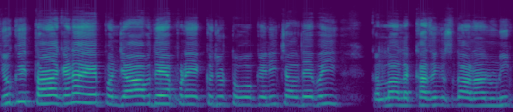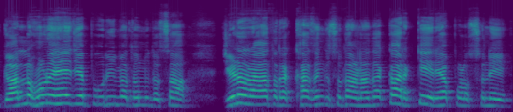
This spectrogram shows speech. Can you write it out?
ਕਿਉਂਕਿ ਤਾਂ ਕਹਿਣਾ ਇਹ ਪੰਜਾਬ ਦੇ ਆਪਣੇ ਇਕਜੁੱਟ ਹੋ ਕੇ ਨਹੀਂ ਚੱਲਦੇ ਬਈ। ਕੱਲਾ ਲੱਖਾ ਸਿੰਘ ਸਿਧਾਣਾ ਨੂੰ ਨਹੀਂ। ਗੱਲ ਹੁਣ ਇਹ ਜੇ ਪੂਰੀ ਮੈਂ ਤੁਹਾਨੂੰ ਦੱਸਾਂ, ਜਿਹੜਾ ਰਾਤ ਰੱਖਾ ਸਿੰਘ ਸਿਧਾਣਾ ਦਾ ਘਰ ਘੇਰਿਆ ਪੁਲਿਸ ਨੇ,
